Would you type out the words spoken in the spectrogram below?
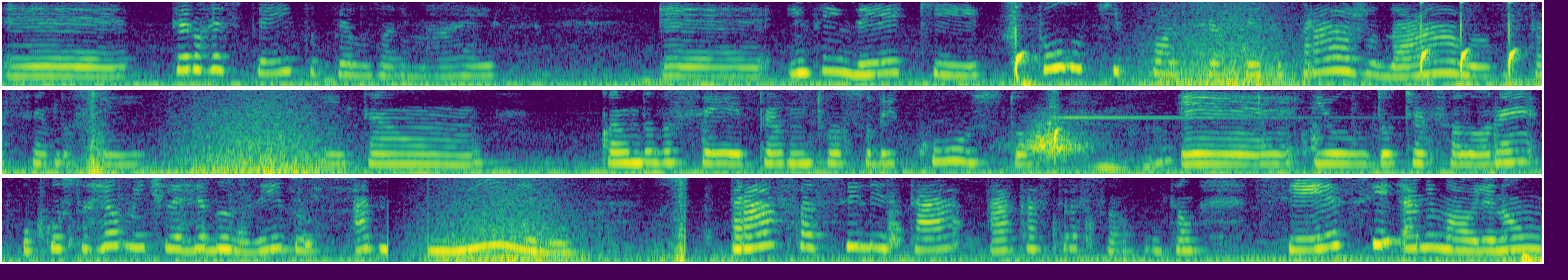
é, ter o respeito pelos animais, é, entender que tudo que pode ser feito para ajudá-los está sendo feito. Então, quando você perguntou sobre custo, é, e o doutor falou, né? O custo realmente é reduzido a mínimo para facilitar a castração. Então, se esse animal ele não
